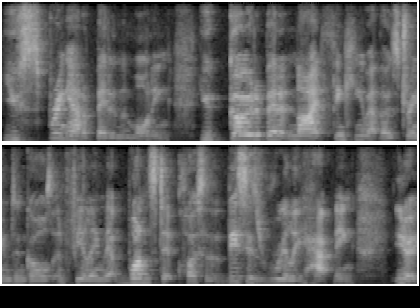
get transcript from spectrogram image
You spring out of bed in the morning. You go to bed at night thinking about those dreams and goals and feeling that one step closer that this is really happening. You know,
